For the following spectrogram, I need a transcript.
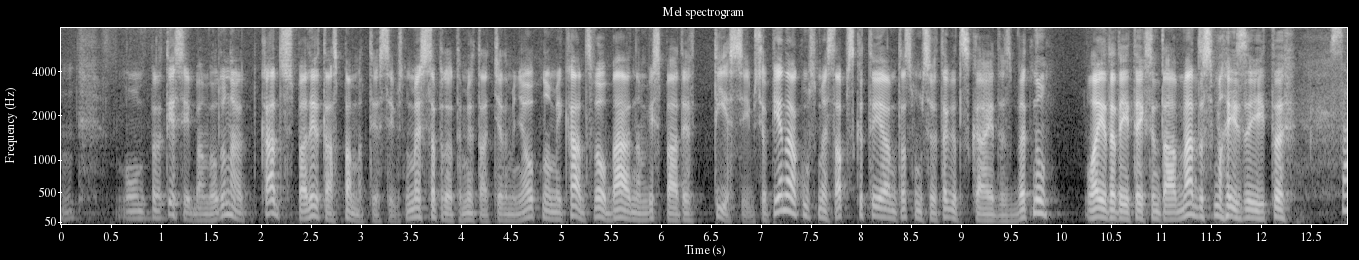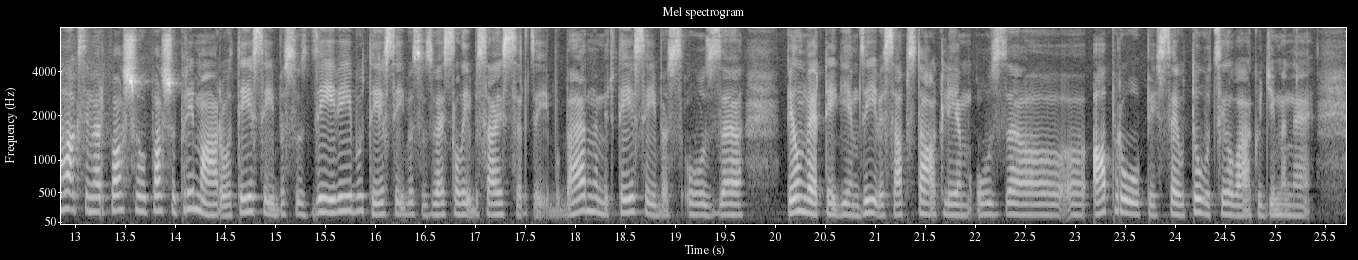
Mm. Un par tiesībām vēl runājot, kādas vispār ir tās pamatiesības? Nu, mēs saprotam, ir tā ķermeņa autonomija, kādas vēl bērnam vispār ir tiesības. Jo pienākums mēs apskatījām, tas mums ir tagad skaidrs. Bet, nu, lai arī teiksim, tā medus maizīte. Sāksim ar pašu, pašu primāro tiesības uz dzīvību, tiesības uz veselības aizsardzību. Bērnam ir tiesības uz uh, pilnvērtīgiem dzīves apstākļiem, uz uh, aprūpi sev tuvu cilvēku ģimenē. Uh,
